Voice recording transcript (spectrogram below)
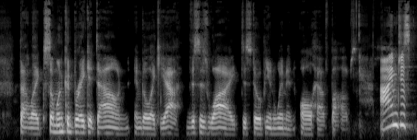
that like someone could break it down and go like, yeah, this is why dystopian women all have bobs. I'm just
